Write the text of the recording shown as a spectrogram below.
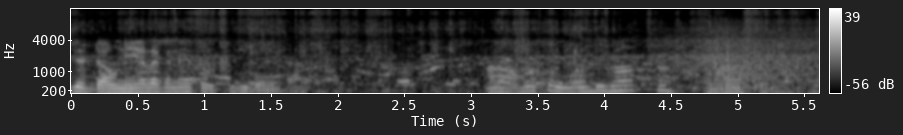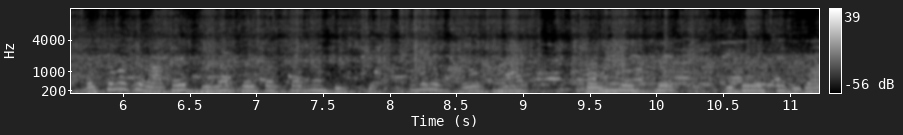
যে ডাউনি এলাকা নিয়ে তো तो उठी না। আর অবশ্যই ওল্ড দীঘা খুব দেখতে পাচ্ছি রাতের দীঘা পরিচর্যা দৃশ্য আসলে ভালো খারাপ সৌন্দর্য যেটা হচ্ছে দীঘা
